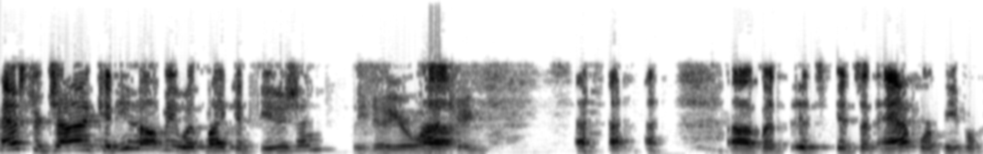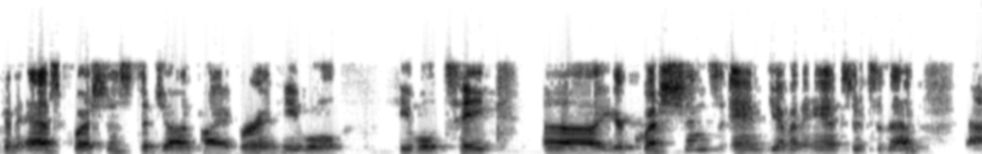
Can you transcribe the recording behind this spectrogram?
Pastor John, can you help me with my confusion? We know you're watching. Uh, uh, but it's it's an app where people can ask questions to John Piper, and he will he will take uh, your questions and give an answer to them. I,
